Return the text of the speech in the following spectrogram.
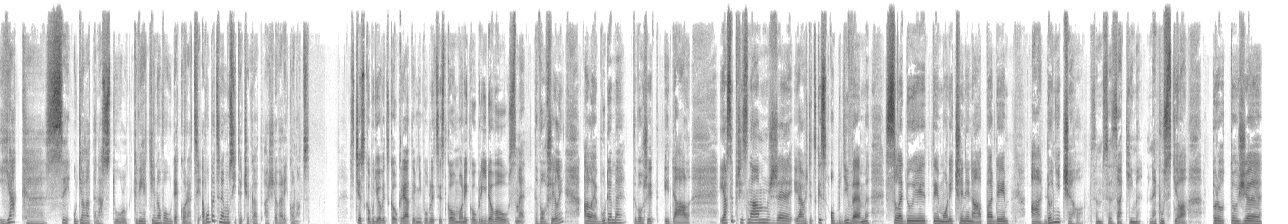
jak si udělat na stůl květinovou dekoraci a vůbec nemusíte čekat až do Velikonoc. S českobudějovickou kreativní publicistkou Monikou Brídovou jsme tvořili, ale budeme tvořit i dál. Já se přiznám, že já vždycky s obdivem sleduji ty Moničiny nápady a do ničeho jsem se zatím nepustila protože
